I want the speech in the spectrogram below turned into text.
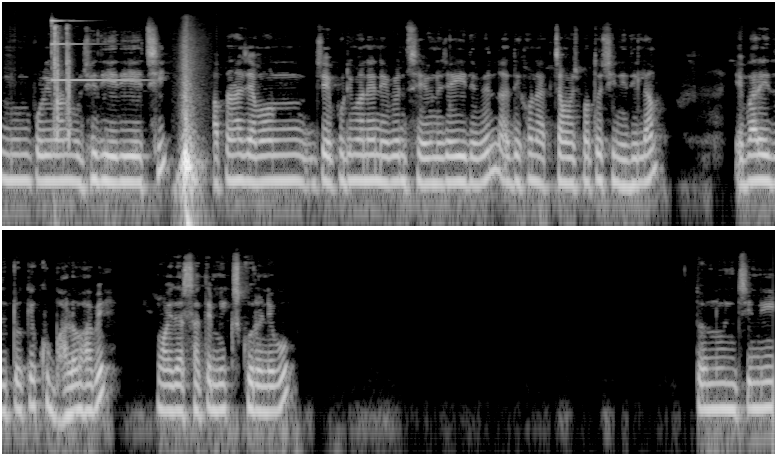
নুন পরিমাণ বুঝে দিয়ে দিয়েছি। আপনারা যেমন যে পরিমাণে নেবেন সেই অনুযায়ী দেবেন। আর দেখুন, এক চামচ মতো চিনি দিলাম। এবার এই দুটোকে খুব ভালোভাবে ময়দার সাথে মিক্স করে নেব। তো নুন, চিনি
